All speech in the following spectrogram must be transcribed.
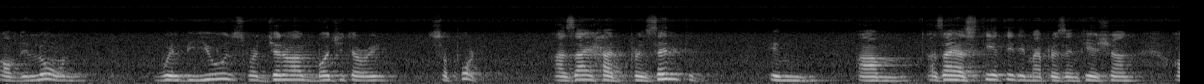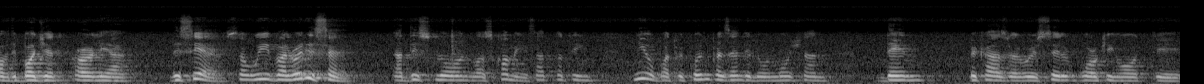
of the loan will be used for general budgetary support. As I had presented in, um, as I had stated in my presentation of the budget earlier this year. So we've already said that this loan was coming. It's not nothing new, but we couldn't present the loan motion then because we were still working out the,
